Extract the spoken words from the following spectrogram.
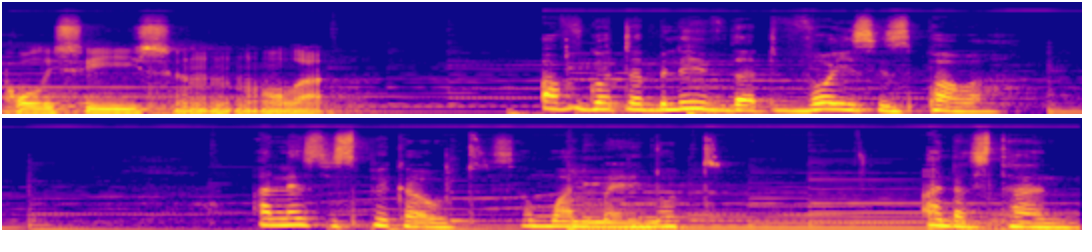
policies, and all that. I've got to believe that voice is power. Unless you speak out, someone may not understand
